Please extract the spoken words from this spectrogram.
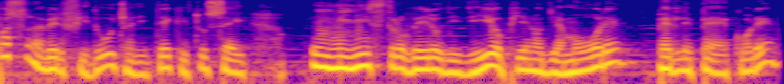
Possono aver fiducia di te che tu sei un ministro vero di Dio, pieno di amore per le pecore,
